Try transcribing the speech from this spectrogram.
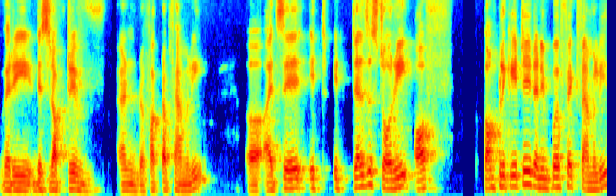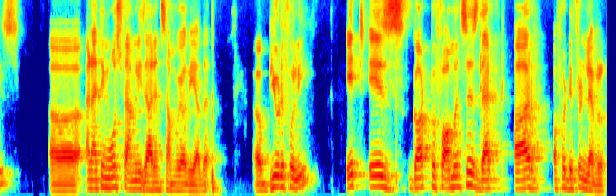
very disruptive and fucked up family, uh, I'd say it it tells a story of complicated and imperfect families, uh, and I think most families are in some way or the other. Uh, beautifully, it is got performances that are of a different level.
